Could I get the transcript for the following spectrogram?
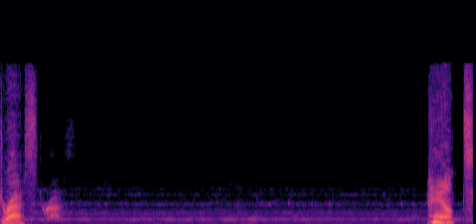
Dress. Pants.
